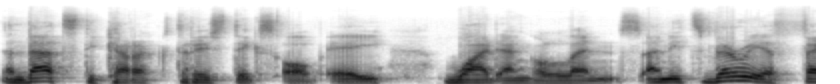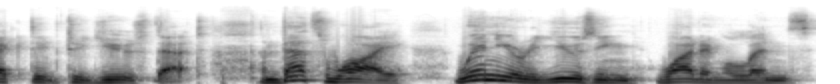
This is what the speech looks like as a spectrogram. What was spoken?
And that's the characteristics of a wide angle lens and it's very effective to use that. And that's why when you're using wide angle lens,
